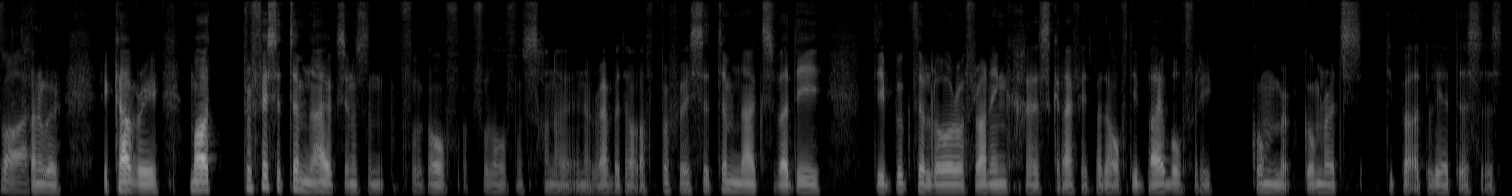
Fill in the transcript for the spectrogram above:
waar. gaan oor recovery, maar Professor Tim Noakes en ons voel half ek half ons gaan nou in 'n rabbit hole of Professor Tim Noakes wat die die boek The Law of Running geskryf het wat half die Bybel vir die com, comrades tipe atleet is is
